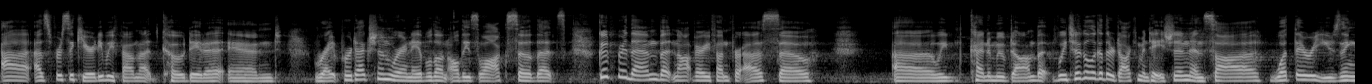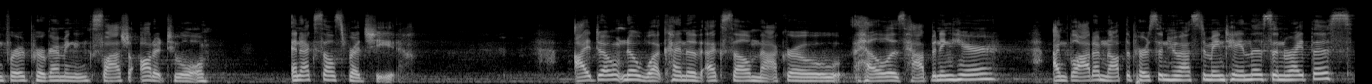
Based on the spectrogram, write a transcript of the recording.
Uh, as for security, we found that code data and write protection were enabled on all these locks, so that's good for them, but not very fun for us. So uh, we kind of moved on, but we took a look at their documentation and saw what they were using for a programming slash audit tool, an Excel spreadsheet. I don't know what kind of Excel macro hell is happening here. I'm glad I'm not the person who has to maintain this and write this.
